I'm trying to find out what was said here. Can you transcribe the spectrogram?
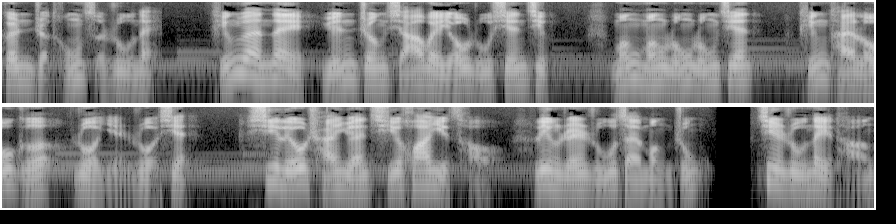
跟着童子入内。庭院内云蒸霞蔚，犹如仙境。朦朦胧胧间，亭台楼阁若隐若现，溪流潺湲，奇花异草，令人如在梦中。进入内堂，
